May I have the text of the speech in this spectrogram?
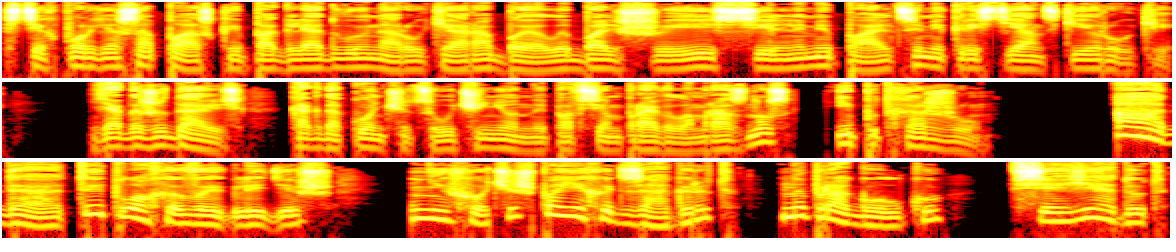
С тех пор я с опаской поглядываю на руки Арабеллы, большие, с сильными пальцами крестьянские руки. Я дожидаюсь, когда кончится учиненный по всем правилам разнос, и подхожу. «Ада, ты плохо выглядишь. Не хочешь поехать за город, на прогулку? Все едут.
